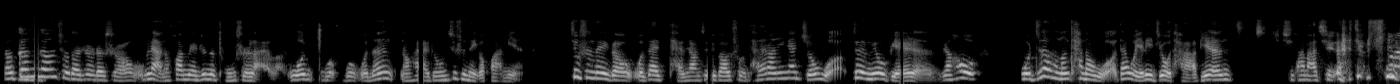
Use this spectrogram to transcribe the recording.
然后刚刚说到这儿的时候，我们俩的画面真的同时来了。我我我我的脑海中就是那个画面，就是那个我在台子上最高处，台子上应该只有我，对，没有别人。然后我知道他能看到我，但我眼里只有他，别人去他妈去，就是真的，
